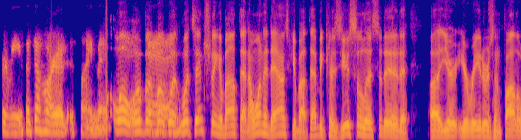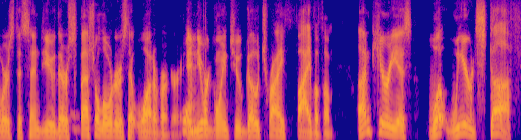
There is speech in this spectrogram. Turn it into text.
for me, such a hard assignment. Well, well, but, but what, what's interesting about that, and I wanted to ask you about that because you solicited uh, your your readers and followers to send you their special orders at Whataburger, Yeah. and you were going to go try five of them. I'm curious, what weird stuff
